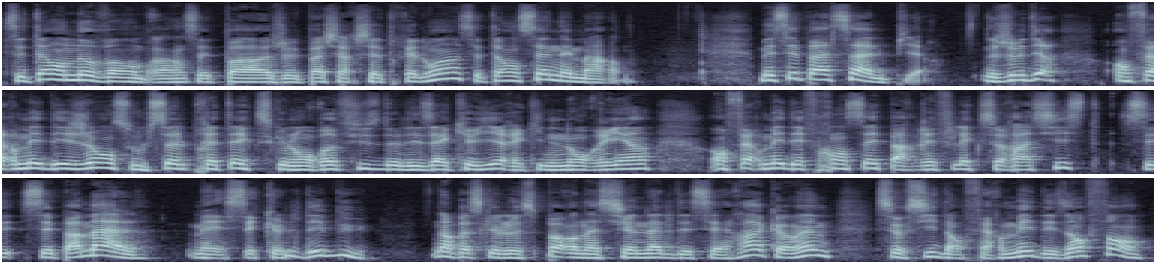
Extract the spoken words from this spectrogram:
C'était en novembre, hein, c'est pas, je vais pas chercher très loin, c'était en Seine-et-Marne. Mais c'est pas ça le pire. Je veux dire, enfermer des gens sous le seul prétexte que l'on refuse de les accueillir et qu'ils n'ont rien, enfermer des Français par réflexe raciste, c'est pas mal, mais c'est que le début. Non, parce que le sport national des CRA, quand même, c'est aussi d'enfermer des enfants.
